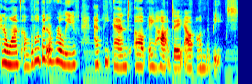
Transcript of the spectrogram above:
and wants a little bit of relief at the end of a hot day out on the beach.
